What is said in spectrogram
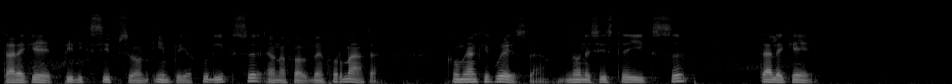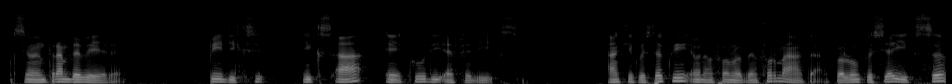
tale che p di xy implica q di x è una formula ben formata come anche questa non esiste x tale che siano entrambe vere p di xa e q di f di x. Anche questa qui è una formula ben formata, qualunque sia x,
